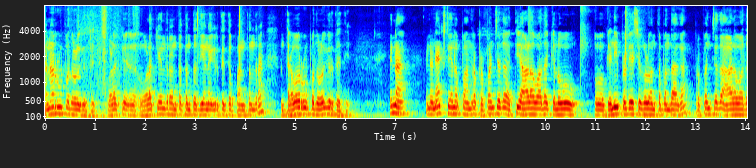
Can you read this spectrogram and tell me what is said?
ಘನ ರೂಪದೊಳಗೆ ಇರ್ತೈತಿ ಒಳಕೆ, ಒಳಕೇಂದ್ರ ಅಂತಕ್ಕಂಥದ್ದು ಏನಾಗಿರ್ತೈತಪ್ಪ ಅಂತಂದ್ರೆ ದ್ರವ ರೂಪದೊಳಗೆ ಇರ್ತೈತಿ ಇನ್ನು ಇನ್ನು ನೆಕ್ಸ್ಟ್ ಏನಪ್ಪ ಅಂದ್ರೆ ಪ್ರಪಂಚದ ಅತಿ ಆಳವಾದ ಕೆಲವು ಗಣಿ ಪ್ರದೇಶಗಳು ಅಂತ ಬಂದಾಗ, ಪ್ರಪಂಚದ ಆಳವಾದ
